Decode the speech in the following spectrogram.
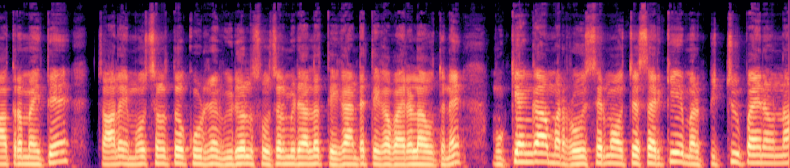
మాత్రమైతే చాలా ఎమోషనల్తో కూడిన వీడియోలు సోషల్ మీడియాలో తెగ అంటే తెగ వైరల్ అవుతున్నాయి. ముఖ్యంగా మన రోహిత్ శర్మ వచ్చేసరికి మన పిచ్చు పైన ఉన్న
